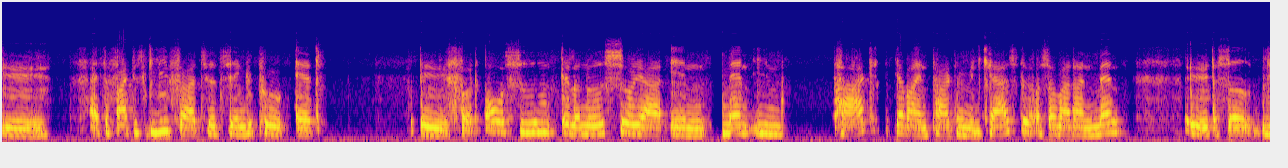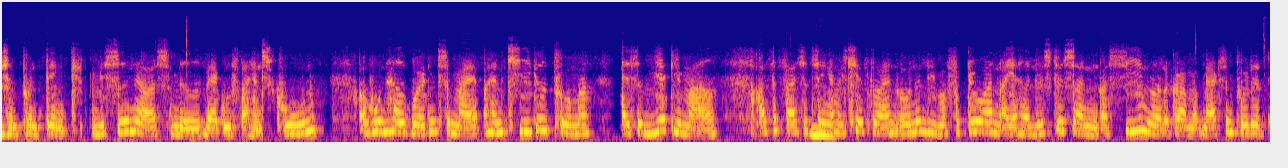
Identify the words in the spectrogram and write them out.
øh, altså faktisk lige før til at tænke på, at øh, for et år siden eller noget, så jeg en mand i en park. Jeg var i en park med min kæreste, og så var der en mand, øh, der sad ligesom på en bænk ved siden af os med, hvad ud fra hans kone. Og hun havde ryggen til mig, og han kiggede på mig, altså virkelig meget. Og så først så tænkte jeg, hold kæft, hvor er en underlig, hvorfor gjorde han? Og jeg havde lyst til sådan at sige noget, der gør mig opmærksom på det,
